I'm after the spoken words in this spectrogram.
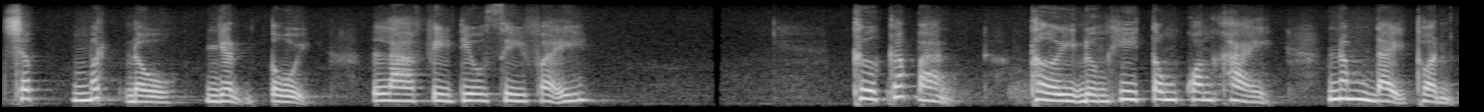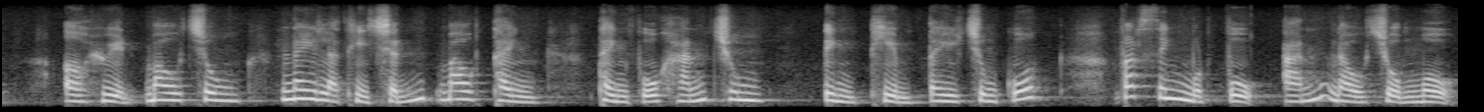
chấp mất đầu nhận tội là vì điều gì vậy? Thưa các bạn, thời đường Hy Tông Quang Khải, năm Đại Thuận, ở huyện Bao Trung, nay là thị trấn Bao Thành, thành phố Hán Trung, tỉnh Thiểm Tây Trung Quốc, phát sinh một vụ án đào trộm mộ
